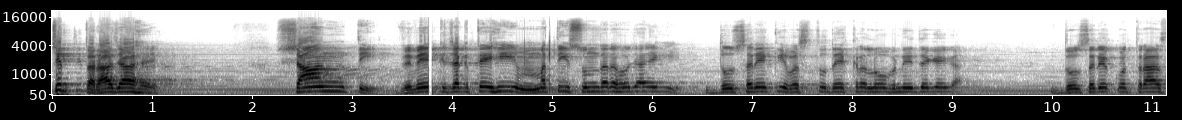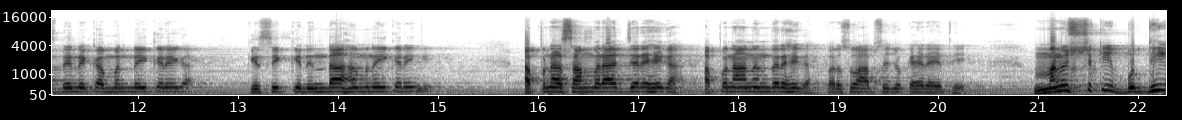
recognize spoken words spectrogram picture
चित्त राजा है। शांति विवेक जगते ही मति सुंदर हो जाएगी। दूसरे की वस्तु देखकर लोभ नहीं जगेगा। दूसरे को त्रास देने का मन नहीं करेगा। किसी की निंदा हम नहीं करेंगे। अपना साम्राज्य रहेगा, अपना आनंद रहेगा। परसों आपसे जो कह रहे थे मनुष्य की बुद्धि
